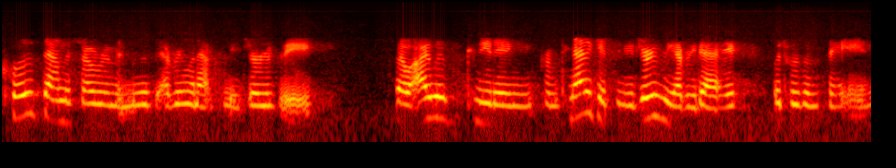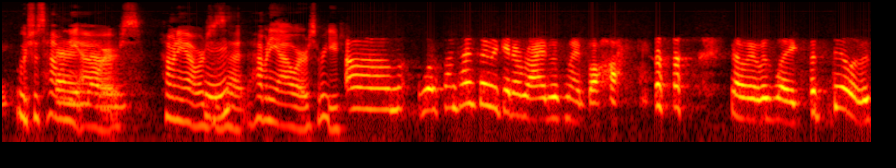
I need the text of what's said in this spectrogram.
closed down the showroom and moved everyone out to New Jersey. So I was commuting from Connecticut to New Jersey every day, which was insane. Which is how many And, um, hours? How many hours is that? How many hours were you? Um, well, sometimes I would get a ride with my boss. so it was like, but still, it was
